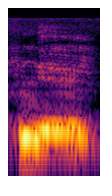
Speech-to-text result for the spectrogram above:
请你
